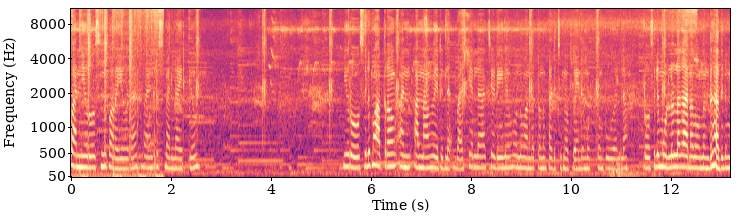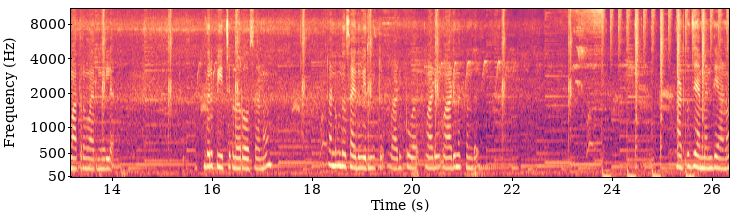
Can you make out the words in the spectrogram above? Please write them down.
പന്നീർ റോസ് എന്ന് പറയും ഇവിടെ. ഭയങ്കര സ്മെല്ലായിരിക്കും ഈ റോസിൽ മാത്രം അണ്ണാൻ വരില്ല. ബാക്കി എല്ലാ ചെടിയിലും ഒന്ന് വന്നിട്ടൊന്ന് കടിച്ചു നോക്കും. അതിന്റെ മുട്ടും പൂവെല്ലാം റോസിൽ മുള്ളുള്ള കാരണം തോന്നുന്നുണ്ട്. അതിന് മാത്രം വരുന്നില്ല. ഇതൊരു പീച്ച് കളർ റോസാണ്. രണ്ട് മൂന്ന് ദിവസമായത് ഇത് വിരിഞ്ഞിട്ട് വാടി പൂവ വാടി വാടി നിൽക്കുന്നുണ്ട് അടുത്ത ജമന്തിയാണ്.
